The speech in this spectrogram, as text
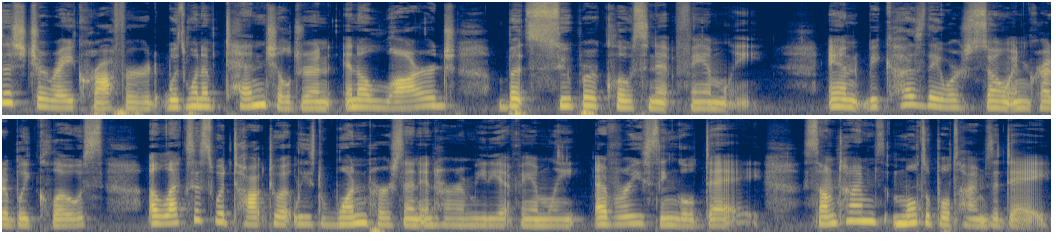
Alexis Jeray Crawford was one of 10 children in a large but super close knit family. And because they were so incredibly close, Alexis would talk to at least one person in her immediate family every single day, sometimes multiple times a day,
